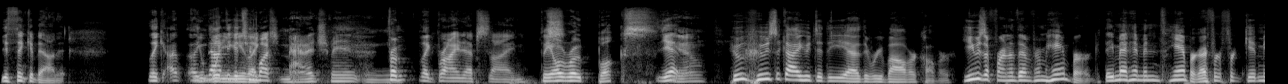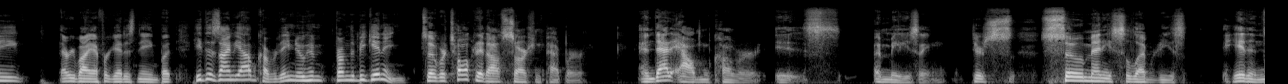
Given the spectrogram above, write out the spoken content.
You think about it. Like, I, like You- not what to get mean, too like much management and from like Brian Epstein. They all wrote books. Yeah. you know? Who who's the guy who did the uh, the revolver cover? He was a friend of them from Hamburg. They met him in Hamburg. I for, forgive me, everybody. I forget his name, but he designed the album cover. They knew him from the beginning. So we're talking about Sergeant Pepper, and that album cover is amazing. There's so many celebrities hidden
